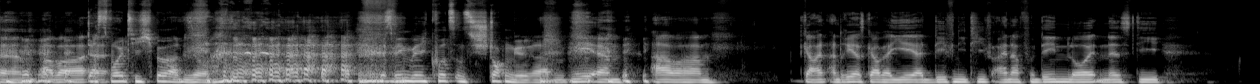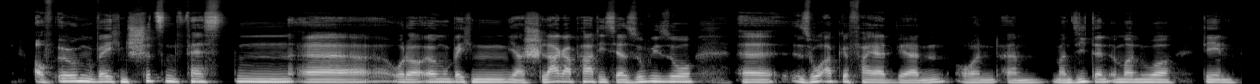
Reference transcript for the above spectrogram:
ähm, aber Das äh, wollte ich hören. so. Deswegen bin ich kurz ins Stocken geraten. Nee, ähm, aber Andreas Gabalier ja definitiv einer von den Leuten ist, die auf irgendwelchen Schützenfesten äh, oder irgendwelchen ja, Schlagerpartys ja sowieso äh, so abgefeiert werden. Und ähm, man sieht dann immer nur den,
